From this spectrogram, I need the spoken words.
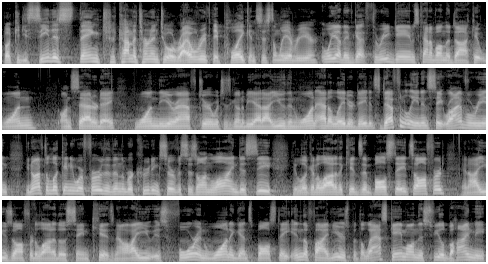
But could you see this thing to kind of turn into a rivalry if they play consistently every year? Well, yeah, they've got three games kind of on the docket. One on Saturday, one the year after, which is going to be at IU, then one at a later date. It's definitely an in-state rivalry, and you don't have to look anywhere further than the recruiting services online to see. You look at a lot of the kids that Ball State's offered, and IU's offered a lot of those same kids. Now, IU is 4 and one against Ball State in the five years, but the last game on this field behind me,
